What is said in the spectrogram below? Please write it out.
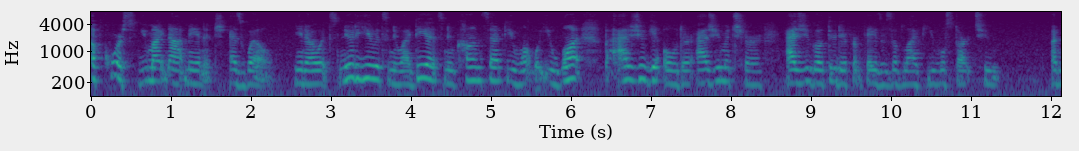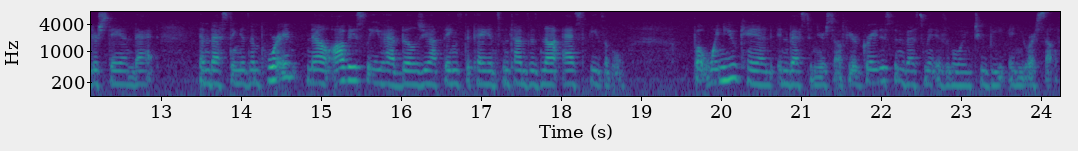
of course, you might not manage as well. You know, it's new to you, it's a new idea, it's a new concept, you want what you want. But as you get older, as you mature, as you go through different phases of life, you will start to understand that investing is important. Now, obviously, you have bills, you have things to pay, and sometimes it's not as feasible. But when you can invest in yourself, your greatest investment is going to be in yourself.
